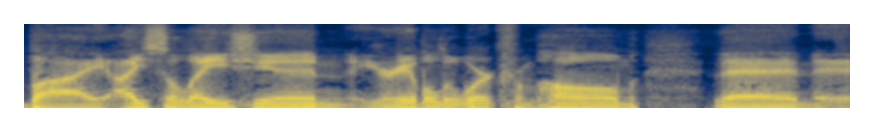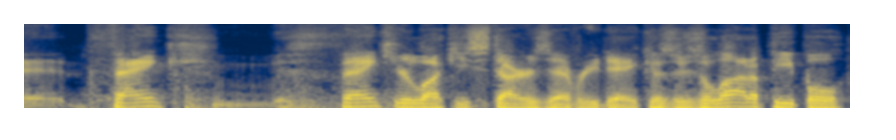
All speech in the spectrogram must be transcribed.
by isolation, you're able to work from home, then uh, thank thank your lucky stars every day because there's a lot of people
